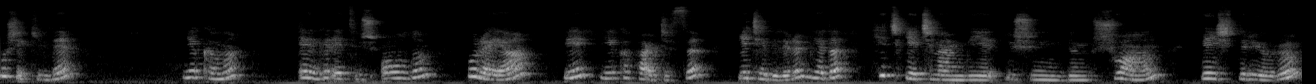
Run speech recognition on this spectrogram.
Bu şekilde yakamı elde etmiş oldum. Buraya bir yaka parçası geçebilirim ya da hiç geçmem diye düşündüm şu an. Değiştiriyorum.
